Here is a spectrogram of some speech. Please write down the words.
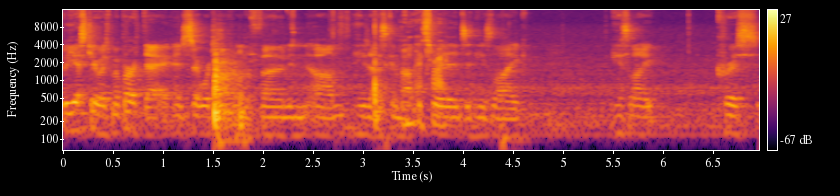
But yesterday was my birthday, and so we're talking on the phone, and um, he's asking about the that's right. kids, and he's like, he's like, Chris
